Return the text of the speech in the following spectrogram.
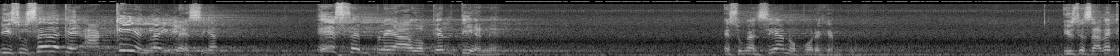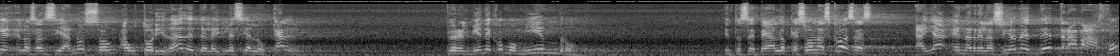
Y sucede que aquí en la iglesia, ese empleado que él tiene es un anciano, por ejemplo. Y usted sabe que los ancianos son autoridades de la iglesia local, pero él viene como miembro. Entonces vea lo que son las cosas. Allá en las relaciones de trabajo,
